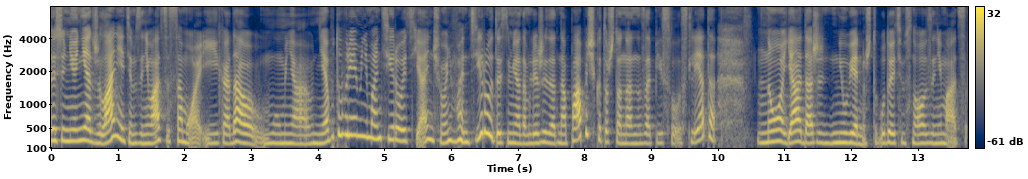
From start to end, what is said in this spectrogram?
То есть у нее нет желания этим заниматься самой. И когда у меня не было времени монтировать, я ничего не монтирую. То есть у меня там лежит одна папочка, то, что она записывала с лета но я даже не уверена, что буду этим снова заниматься.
